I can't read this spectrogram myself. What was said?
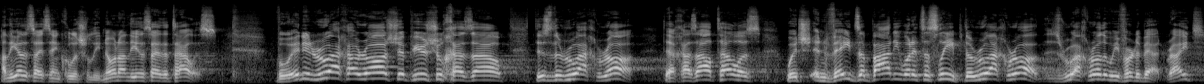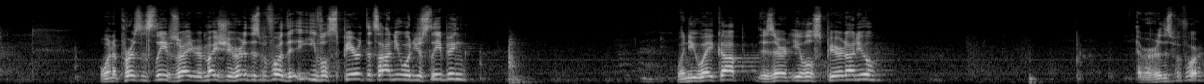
On the other side saying Kula Shalim. No one on the other side of the talus. This is the Ruach Ra that Chazal tell us, which invades a body when it's asleep. The Ruach Ra. This is Ruach Ra that we've heard about, right? When a person sleeps, right? Ramesh, you heard of this before? The evil spirit that's on you when you're sleeping? When you wake up, is there an evil spirit on you? Ever heard this before?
